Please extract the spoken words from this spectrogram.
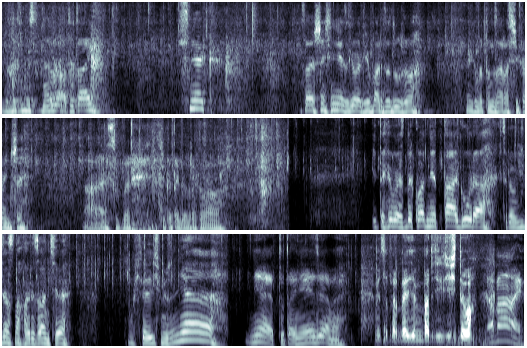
Wychodzimy z tunelu, a tutaj śnieg. Całe szczęście nie jest go jakieś bardzo dużo. Chyba tam zaraz się kończy. Ale super, tylko tego brakowało. I to chyba jest dokładnie ta góra, którą widząc na horyzoncie Myśleliśmy, że nie, nie, tutaj nie jedziemy. My co prawda jedziemy bardziej gdzieś tu. Dawaj!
